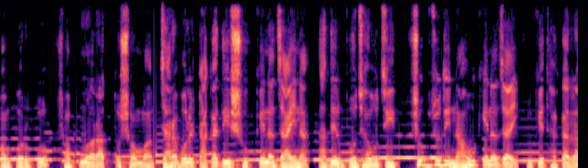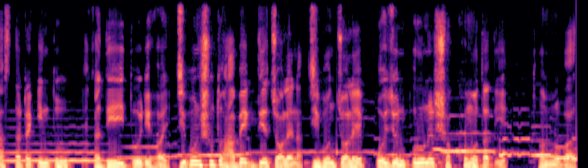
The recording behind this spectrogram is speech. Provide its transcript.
সম্পর্ক, স্বপ্ন আর আত্মসম্মান। যারা বলে টাকা দিয়ে সুখ কেনা যায় না, তাদের বোঝা উচিত সুখ যদি নাও কেনা যায়, সুখে থাকার রাস্তাটা কিন্তু টাকা দিয়েই তৈরি হয়। জীবন শুধু আবেগ দিয়ে চলে না, জীবন চলে প্রয়োজন পূরণের সক্ষমতা দিয়ে। ধন্যবাদ।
